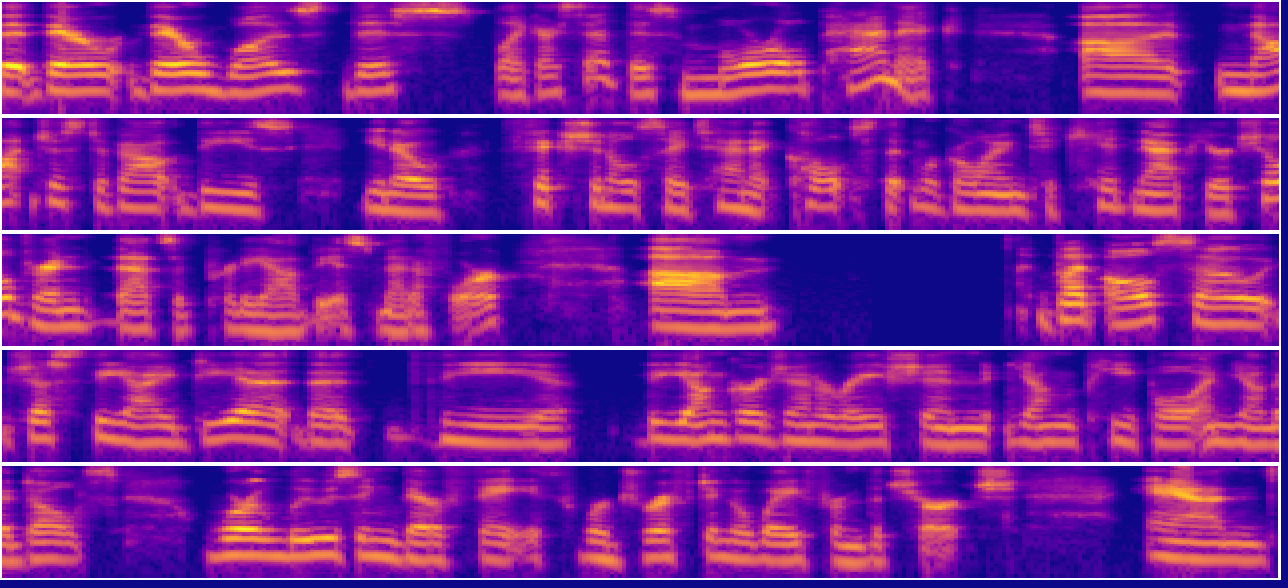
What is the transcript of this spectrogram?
that there there was this like i said this moral panic uh, not just about these you know fictional satanic cults that were going to kidnap your children that's a pretty obvious metaphor um, but also just the idea that the the younger generation, young people and young adults were losing their faith, were drifting away from the church. And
